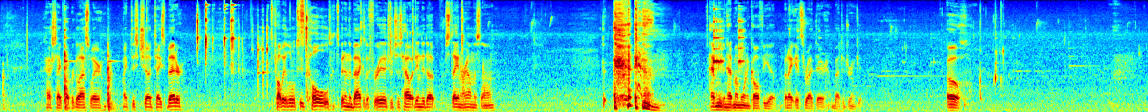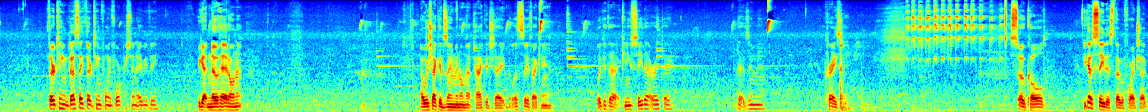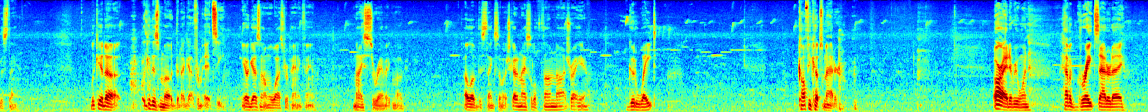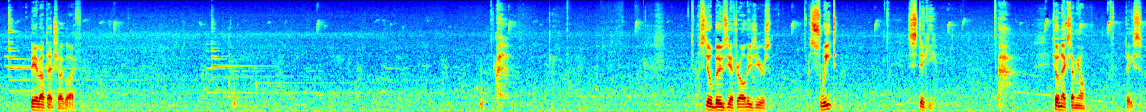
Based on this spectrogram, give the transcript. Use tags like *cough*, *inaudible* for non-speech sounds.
hashtag proper glassware. Make this chug taste better. It's probably a little too cold. It's been in the back of the fridge, which is how it ended up staying around this long. I *coughs* haven't even had my morning coffee yet, but I, it's right there. I'm about to drink it. Oh. 13, does say 13.4% ABV? We got no head on it. I wish I could zoom in on that package date, but let's see if I can. Look at that. Can you see that right there? Did that zoom in? Crazy. So cold. You got to see this though before I chug this thing. Look at uh, look at this mug that I got from Etsy. You guys know I'm a Widespread Panic fan. Nice ceramic mug. I love this thing so much. Got a nice little thumb notch right here. Good weight. Coffee cups matter. All right, everyone. Have a great Saturday. Be about that chug life. Still boozy after all these years. Sweet, sticky. *sighs* Till next time, y'all. Peace.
